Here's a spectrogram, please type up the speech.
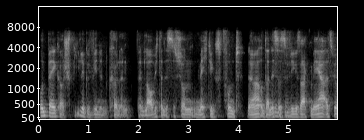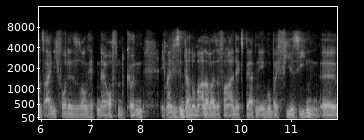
und Baker Spiele gewinnen können, dann glaube ich, dann ist es schon ein mächtiges Pfund. Ja, und dann ist es, wie gesagt, mehr, als wir uns eigentlich vor der Saison hätten erhoffen können. Ich meine, wir sind da normalerweise von allen Experten irgendwo bei vier Siegen äh,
